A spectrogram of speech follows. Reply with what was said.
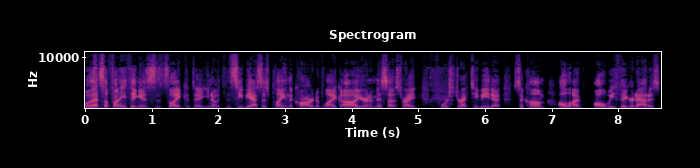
Well, that's the funny thing is, it's like uh, you know, the CBS is playing the card of like, oh, you're going to miss us, right? Force Directv to succumb. All I've all we figured out is,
